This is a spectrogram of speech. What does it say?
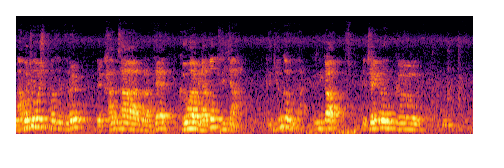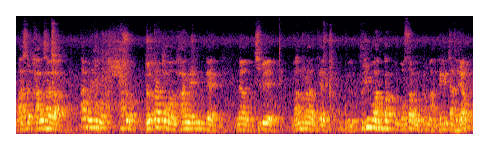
나머지 50%를 강사들한테 금합이라도 드리자 그렇게 한 겁니다. 그러니까 저희는 그 와서 강사가 땀 흘리고 계속 몇 달 동안 강의했는데 그냥 집에 마누라한테 그 그리고 한 박도 못 사고 그러면 안 되겠잖아요.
